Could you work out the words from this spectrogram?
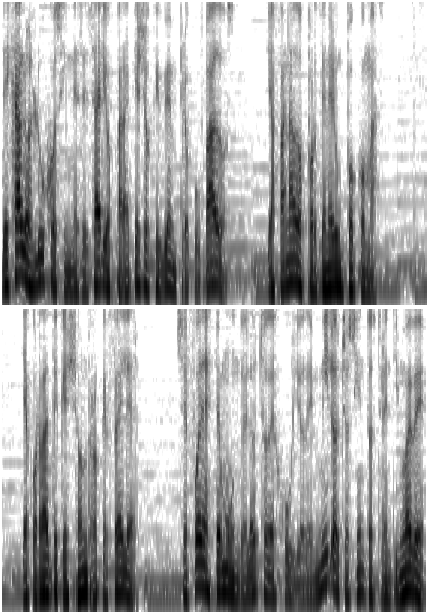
Deja los lujos innecesarios para aquellos que viven preocupados y afanados por tener un poco más. Y acordate que John Rockefeller se fue de este mundo el 8 de julio de 1839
